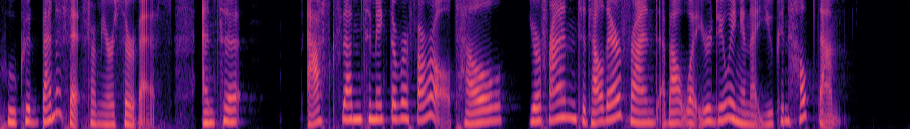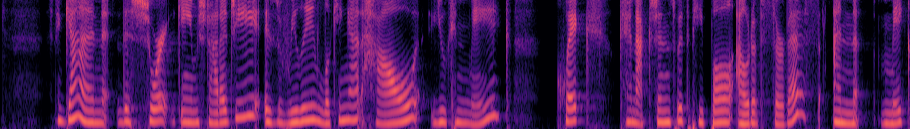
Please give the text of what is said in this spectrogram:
who could benefit from your service, and to ask them to make the referral, tell your friend to tell their friend about what you're doing and that you can help them. And again, this short game strategy is really looking at how you can make quick connections with people out of service and make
